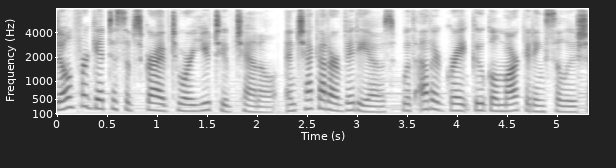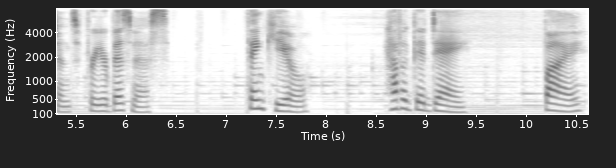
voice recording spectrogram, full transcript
Don't forget to subscribe to our YouTube channel and check out our videos with other great Google marketing solutions for your business. Thank you. Have a good day. Bye.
